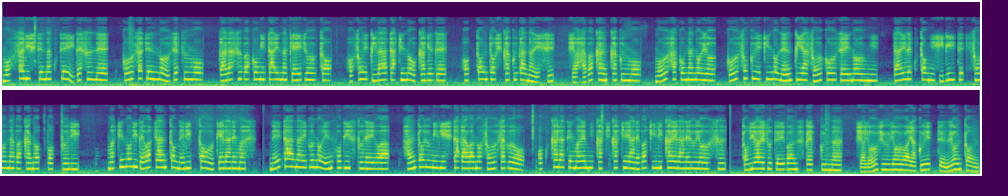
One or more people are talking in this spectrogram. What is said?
もっさりしてなくていいですね。交差点の右折も、ガラス箱みたいな形状と、細いピラーたちのおかげで、ほとんど死角がないし、車幅感覚も、もう箱なのよ。高速域の燃費や走行性能に、ダイレクトに響いてきそうなバカのっぽっぷり。街乗りではちゃんとメリットを受けられます。メーター内部のインフォディスプレイは、ハンドル右下側の操作部を、奥から手前にカチカチやれば切り替えられる様子。とりあえず定番スペックな、車両重量は約1.4トン、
